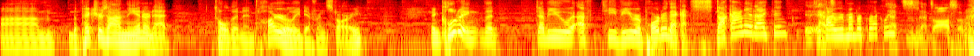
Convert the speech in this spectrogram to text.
Um, the pictures on the internet told an entirely different story, including the WFTV reporter that got stuck on it. I think, if I remember correctly. That's that's awesome.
